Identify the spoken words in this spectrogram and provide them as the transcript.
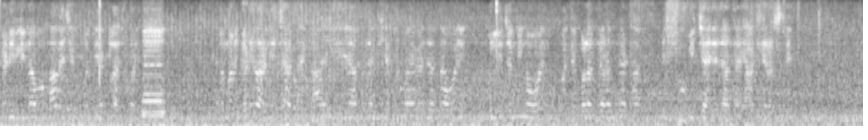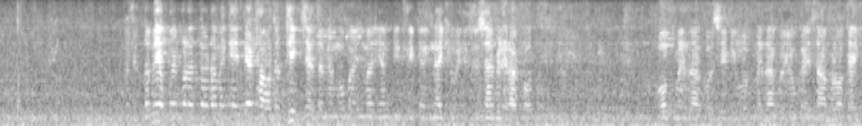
ઘણી લીલાઓ આવે છે પોતે એકલા જ હોય. મને ઘણી વાર વિચાર થાય કે આ આપણે ખેતરમાં આવ્યા જતા હોય, ખુલ્લી જમીનો હોય, પોતે બળદ ગાડામાં બેઠા. એ શું વિચારે જતા આખે રસ્તે? તમે કોઈ પણ ગાડામાં ક્યાંય બેઠા હો તો ઠીક છે, તમે મોબાઈલમાં એમપી કંઈક નાખ્યું હોય તો સાંભળી રાખો. વોકમેન રાખો સિટી વોકમેન રાખો, એવું કંઈ સાંભળો, કંઈક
